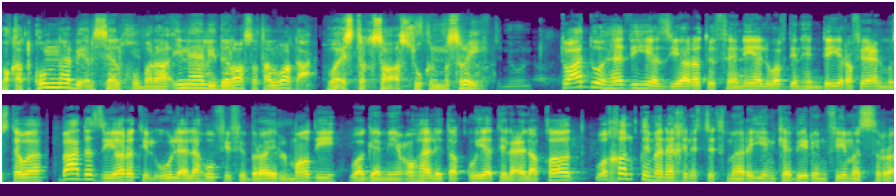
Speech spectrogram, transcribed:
وقد قمنا بإرسال خبرائنا لدراسة الوضع واستقصاء السوق المصري. تعد هذه الزيارة الثانية لوفد هندي رفيع المستوى بعد الزيارة الأولى له في فبراير الماضي وجميعها لتقوية العلاقات وخلق مناخ استثماري كبير في مصر.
